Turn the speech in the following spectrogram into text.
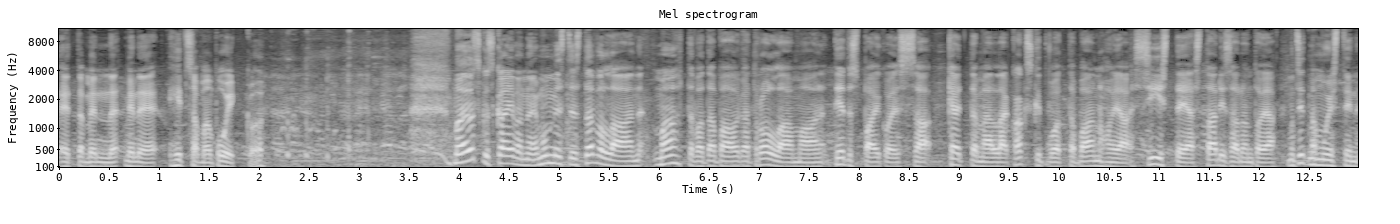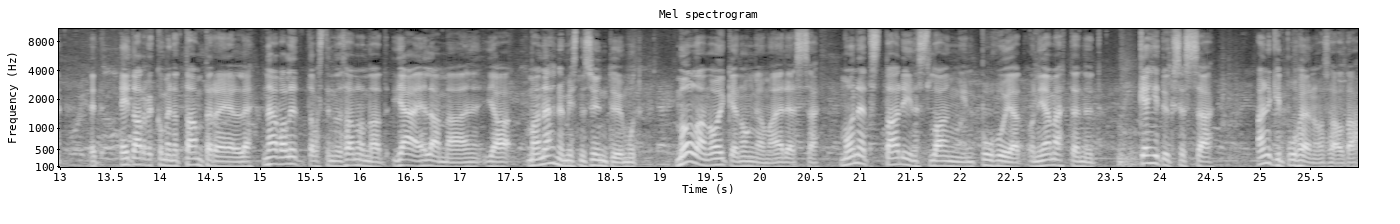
että menne, menee hitsamaan puikkoa. Mä oon joskus kaivannut ja mun mielestä se tavallaan mahtava tapa alkaa trollaamaan tietyspaikoissa käyttämällä 20 vuotta vanhoja siistejä stadisadontoja. Mutta sitten mä muistin, että ei tarvitse mennä Tampereelle. Nämä valitettavasti ne sanonnat jää elämään ja mä oon nähnyt mistä ne syntyy, mutta me ollaan oikein ongelma edessä. Monet stadin slangin puhujat on jämähtänyt kehityksessä ainakin puheen osalta.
